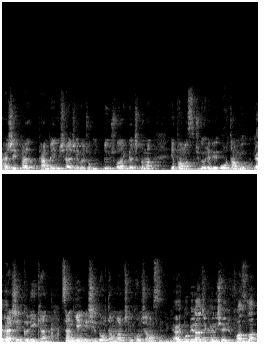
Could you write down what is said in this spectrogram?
her şey pe- pembeymiş, her şey böyle çok mutluymuş falan gibi açıklama yapamazsın. Çünkü öyle bir ortam yok. Ya Evet. Her şey griyken sen yemyeşil bir ortam varmış gibi konuşamazsın dünya. Evet bu birazcık hani şey fazla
